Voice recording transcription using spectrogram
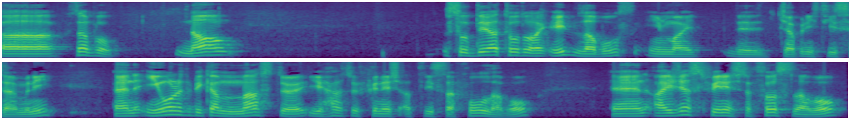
Uh, for example, now, so there are total like eight levels in my the Japanese tea ceremony, and in order to become master, you have to finish at least a four level. And I just finished the first level,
